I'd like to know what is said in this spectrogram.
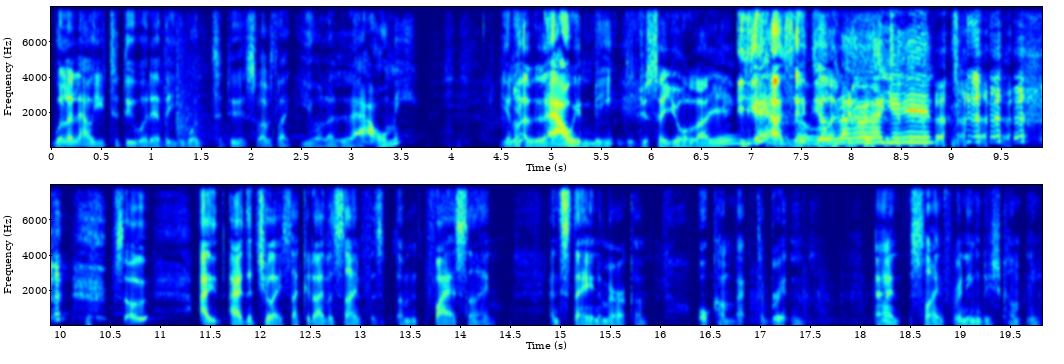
we'll allow you to do whatever you want to do. So I was like, you'll allow me? You're not allowing me. Did you say you're lying? Yeah, I said, No? you're Like- lying. so I, I had a choice. I could either sign for um, Fire Sign and stay in America or come back to Britain and sign for an English company.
